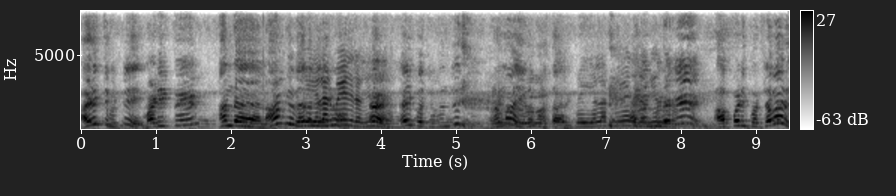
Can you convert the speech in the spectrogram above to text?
அழித்து விட்டு மடித்து அந்த நான்கு இதுல கைப்பற்றி வந்து கொடுத்தாரு. எல்லாருமே அதன் பிறகு அப்படிப்பட்டவர்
